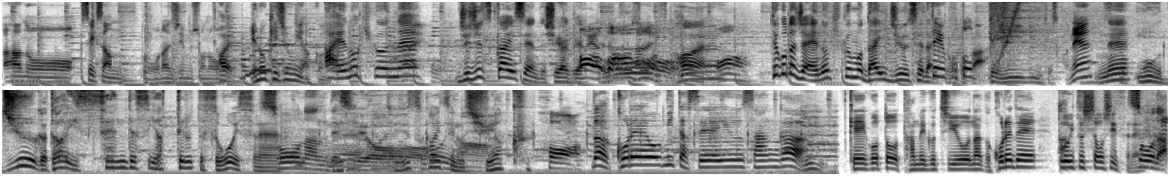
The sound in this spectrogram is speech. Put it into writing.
あの関さんと同じ事務所のはい。榎木純也君、あ榎木君ね。呪術廻戦で主役やってるはいってことはじゃあ榎木君も第10世代っていうこってことかとでいいんですかね。ね。もう銃が第一線ですやってるってすごいですね。そうなんですよ。呪術廻戦の主役。はあだからこれを見た声優さんが敬語とタメ口をなんかこれで統一してほしいですね。そうだ。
